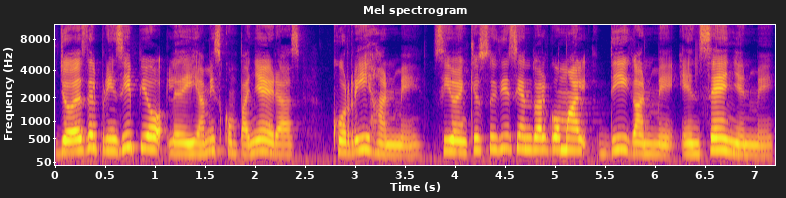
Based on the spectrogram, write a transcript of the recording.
Yo desde el principio le dije a mis compañeras, corríjanme, si ven que estoy diciendo algo mal, díganme, enséñenme.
